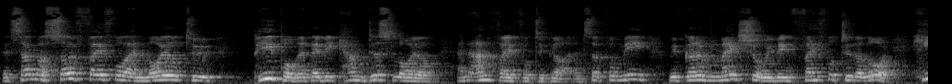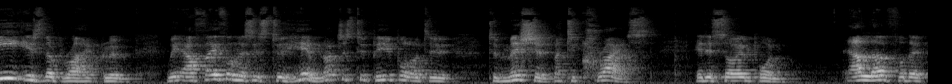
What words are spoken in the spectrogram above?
that some are so faithful and loyal to people that they become disloyal and unfaithful to God. And so for me, we've got to make sure we're being faithful to the Lord. He is the bridegroom. We, our faithfulness is to Him, not just to people or to, to mission, but to Christ. It is so important. Our love for the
